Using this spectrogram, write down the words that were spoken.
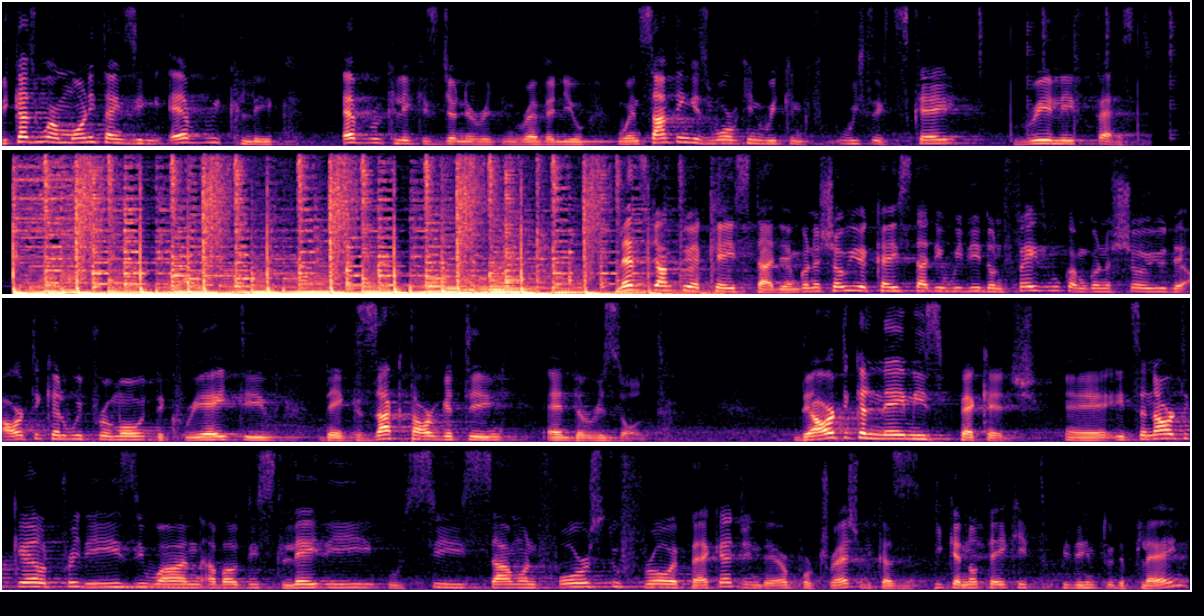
Because we're monetizing every click, every click is generating revenue. When something is working, we can, we can scale really fast. Let's jump to a case study. I'm going to show you a case study we did on Facebook. I'm going to show you the article we promote, the creative, the exact targeting, and the result. The article name is Package. Uh, it's an article, pretty easy one, about this lady who sees someone forced to throw a package in the airport trash because he cannot take it with him to the plane.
